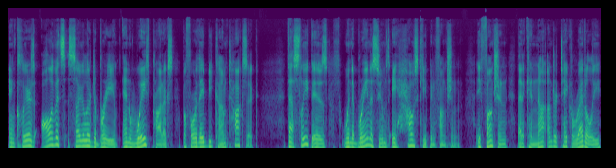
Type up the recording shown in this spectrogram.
and clears all of its cellular debris and waste products before they become toxic. That sleep is when the brain assumes a housekeeping function, a function that it cannot undertake readily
